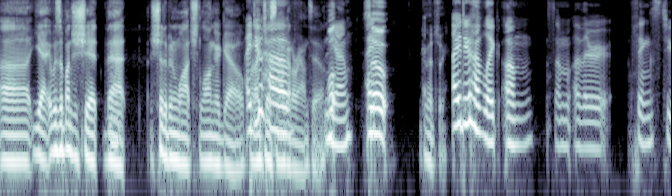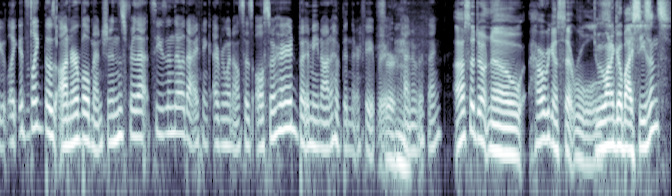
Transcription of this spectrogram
Uh, yeah, it was a bunch of shit that should have been watched long ago, I but I, do just now have- got around to. Well, yeah, I- so, go ahead, sorry. I do have like um some other things too. Like it's like those honorable mentions for that season though that I think everyone else has also heard, but it may not have been their favorite Sure. Mm. kind of a thing. I also don't know how are we going to set rules. Do we want to go by seasons?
